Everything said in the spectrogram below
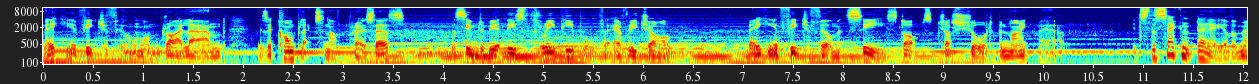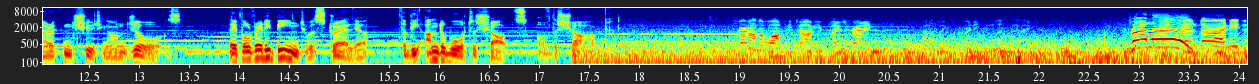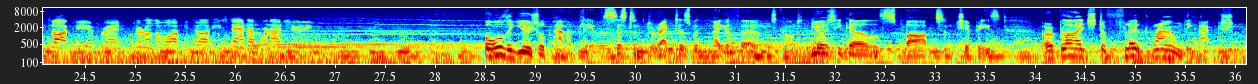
Making a feature film on dry land is a complex enough process. There seem to be at least three people for every job. Making a feature film at sea stops just short of a nightmare. It's the second day of American shooting on Jaws. They've already been to Australia for the underwater shots of the shark. Turn on the walkie-talkie, please, Freddie. I don't think Freddie can listen anymore. Fred I need to talk to you, Fred. Turn on the walkie-talkie. Stand up. We're not shooting. All the usual panoply of assistant directors with megaphones, continuity girls, sparks, and chippies are obliged to float round the action.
